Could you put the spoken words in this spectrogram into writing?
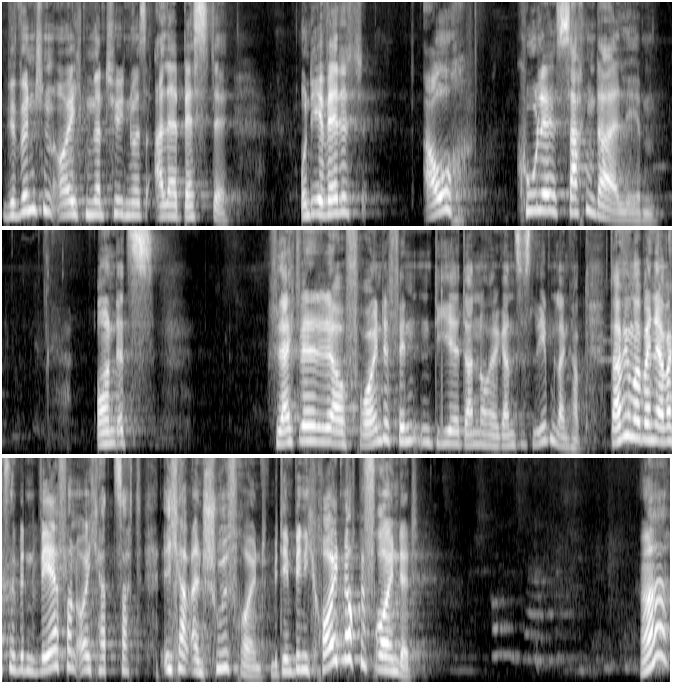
Wir wünschen euch natürlich nur das Allerbeste. Und ihr werdet auch coole Sachen da erleben. Und jetzt, vielleicht werdet ihr auch Freunde finden, die ihr dann noch ein ganzes Leben lang habt. Darf ich mal bei den Erwachsenen bitten, wer von euch hat gesagt, ich habe einen Schulfreund, mit dem bin ich heute noch befreundet? Ha?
